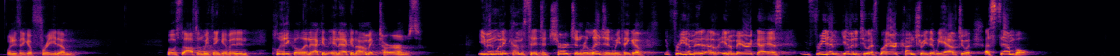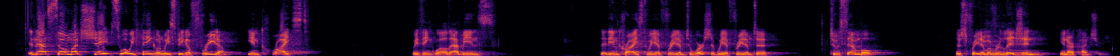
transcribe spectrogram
When you think of freedom, most often we think of it in political and econ- economic terms. Even when it comes to, to church and religion, we think of freedom in, of, in America as freedom given to us by our country that we have to assemble. And that so much shapes what we think when we speak of freedom in Christ. We think, well, that means that in Christ we have freedom to worship. We have freedom to, to assemble. There's freedom of religion in our country.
